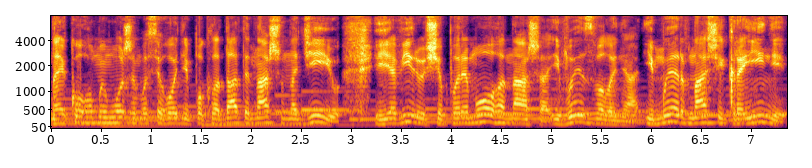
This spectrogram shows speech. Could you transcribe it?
на якого ми можемо сьогодні покладати нашу надію. І я вірю, що перемога наша, і визволення, і мир в нашій країні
